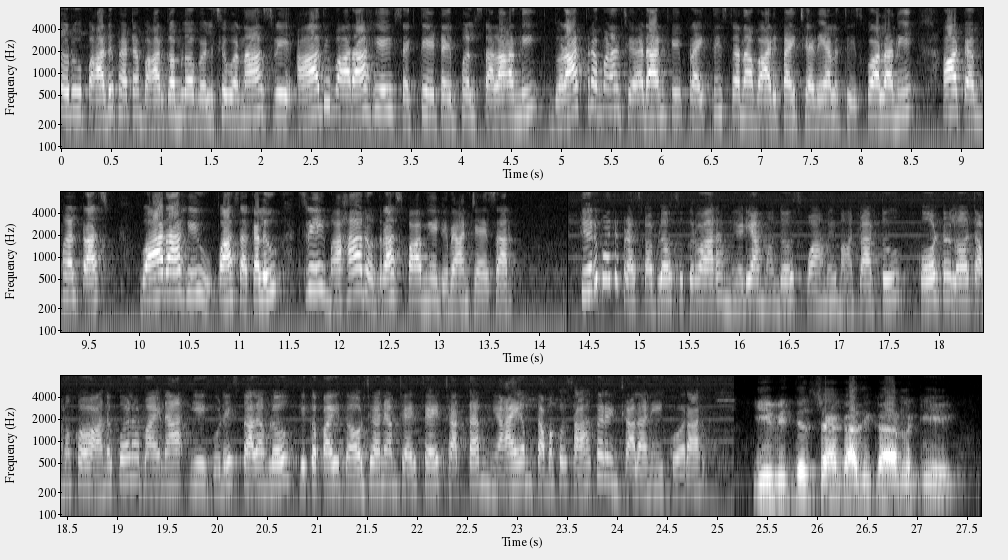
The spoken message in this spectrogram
పొంగనూరు పాడిపేట మార్గంలో వెలిసి ఉన్న శ్రీ ఆది వారాహి శక్తి టెంపుల్ స్థలాన్ని దురాక్రమణ చేయడానికి ప్రయత్నిస్తున్న వారిపై చర్యలు తీసుకోవాలని ఆ టెంపుల్ ట్రస్ట్ వారాహి ఉపాసకులు శ్రీ మహారుద్ర స్వామి డిమాండ్ చేశారు. తిరుపతి ప్రెస్ క్లబ్లో శుక్రవారం మీడియా ముందు స్వామి మాట్లాడుతూ కోర్టులో తమకు అనుకూలమైన ఈ గుడి స్థలంలో ఇకపై దౌర్జన్యం చేసే చట్టం న్యాయం తమకు సహకరించాలని కోరారు. ఈ విద్యుత్ శాఖ అధికారులకి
